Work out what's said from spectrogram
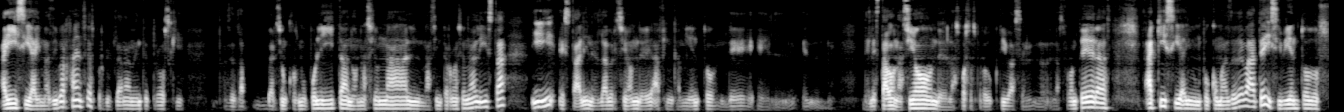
ahí sí hay más divergencias, porque claramente Trotsky pues, es la versión cosmopolita, no nacional, más internacionalista, y Stalin es la versión de afincamiento de del Estado-nación, de las fuerzas productivas en fronteras. Aquí sí hay un poco más de debate y si bien todos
